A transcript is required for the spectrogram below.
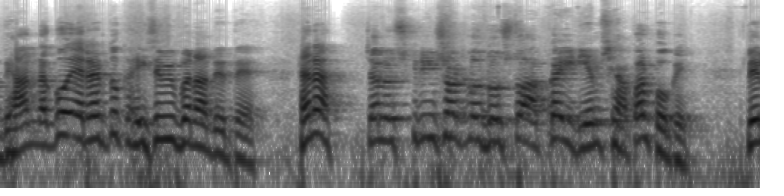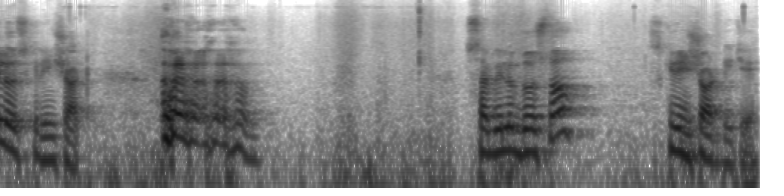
ध्यान रखो एरर तो कहीं से भी बना देते हैं है ना चलो स्क्रीनशॉट लो दोस्तों आपका ईडीएम्स यहाँ पर हो गई ले लो स्क्रीनशॉट सभी लोग दोस्तों स्क्रीन स्क्रीनशॉट लीजिए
